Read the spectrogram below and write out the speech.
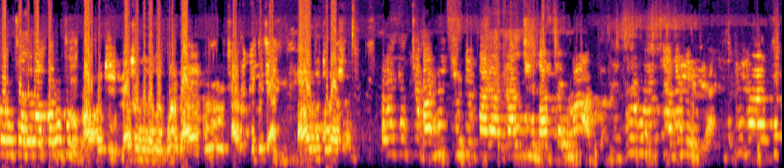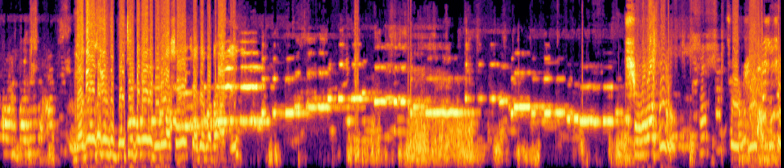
পরিচালনা কমিটি। আপনি কি পছন্দ মতো গরু ছাগল কিনতে চান? আজই চলে আসুন। ঐতিহ্যবাহী খেতের পাড়া গ্রামীণ বাচ্চার মাঠ। গরু ছাগলের বিরাট কোরবানির হাটে। নদী পথে কিন্তু প্রচুর পরিমাণে গরু আসে খেতে পাতা হাটে। শুনিয়াবু একটু চলেই আসছে।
